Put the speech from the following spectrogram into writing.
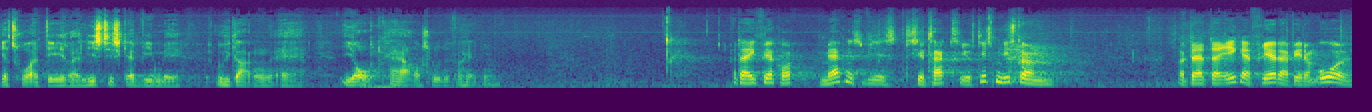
jeg tror, at det er realistisk, at vi med udgangen af i år kan have afsluttet forhandlingerne. Og der er ikke flere kort bemærkninger, så vi siger tak til justitsministeren. Og da der ikke er flere, der har bedt om ordet,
